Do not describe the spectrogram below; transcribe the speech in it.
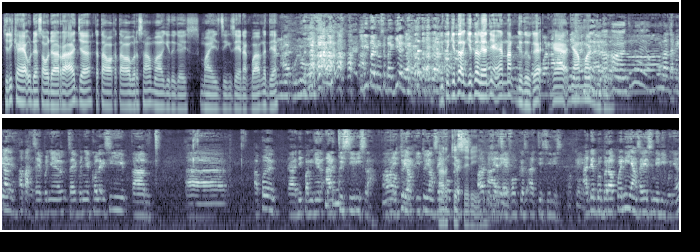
Jadi kayak udah saudara aja Ketawa-ketawa bersama gitu guys Amazing sih enak banget ya Ini baru sebagian ya. Kita kita kita lihatnya enak gitu kayak kayak nyaman gitu. ah ya ampun Bang, tapi apa? saya punya saya punya koleksi um, uh, apa uh, dipanggil artis series lah. Oh, Ah, itu okay. yang itu yang saya Artis fokus. series. Ah, Artis saya series. fokus artis series. Oke. Ada beberapa ni yang saya sendiri punya.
